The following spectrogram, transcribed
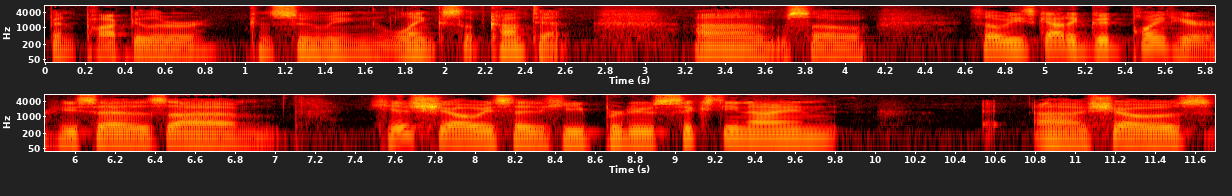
been popular consuming lengths of content. Um, so, so he's got a good point here. He says um, his show. He said he produced 69 uh, shows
